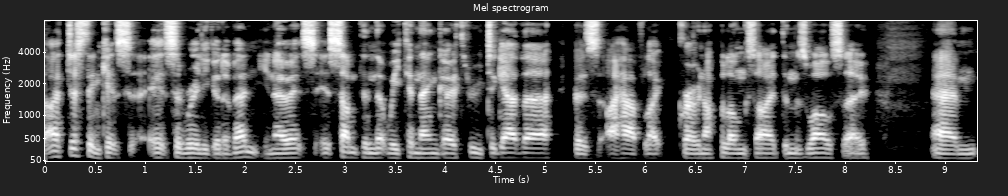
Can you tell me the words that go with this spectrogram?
I just think it's it's a really good event. You know, it's it's something that we can then go through together because I have like grown up alongside them as well. So um,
